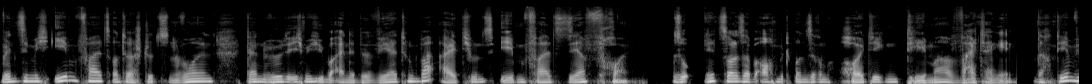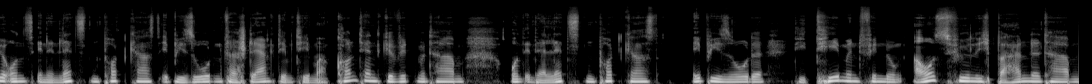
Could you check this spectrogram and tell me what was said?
Wenn Sie mich ebenfalls unterstützen wollen, dann würde ich mich über eine Bewertung bei iTunes ebenfalls sehr freuen. So, jetzt soll es aber auch mit unserem heutigen Thema weitergehen. Nachdem wir uns in den letzten Podcast-Episoden verstärkt dem Thema Content gewidmet haben und in der letzten Podcast-Episode die Themenfindung ausführlich behandelt haben,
